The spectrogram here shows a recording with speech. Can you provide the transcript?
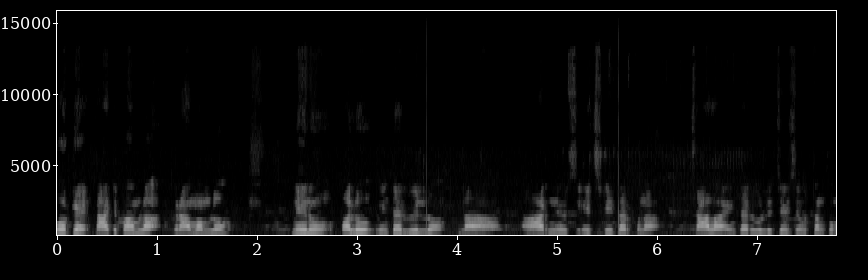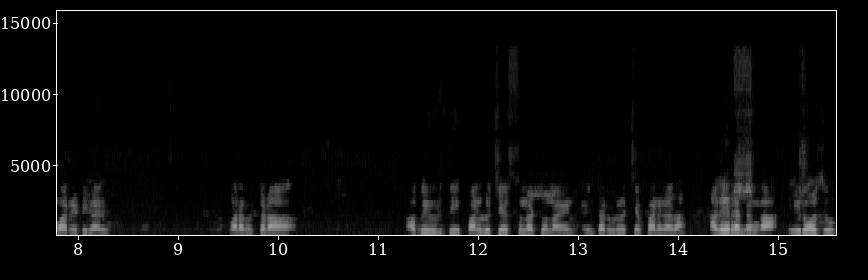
ఓకే తాటిపాంల గ్రామంలో నేను పలు ఇంటర్వ్యూల్లో నా ఆర్ న్యూస్ హెచ్డి తరఫున చాలా ఇంటర్వ్యూలు చేసి ఉత్తమ్ కుమార్ రెడ్డి గారు మనకు ఇక్కడ అభివృద్ధి పనులు చేస్తున్నట్టు నా ఇంటర్వ్యూలో చెప్పాను కదా. అదే రకంగా ఈరోజు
